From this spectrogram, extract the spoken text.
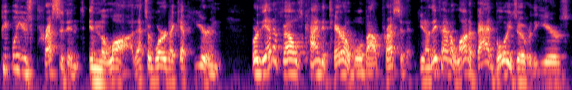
people use precedent in the law. That's a word I kept hearing. Where the NFL's kind of terrible about precedent. You know, they've had a lot of bad boys over the years,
